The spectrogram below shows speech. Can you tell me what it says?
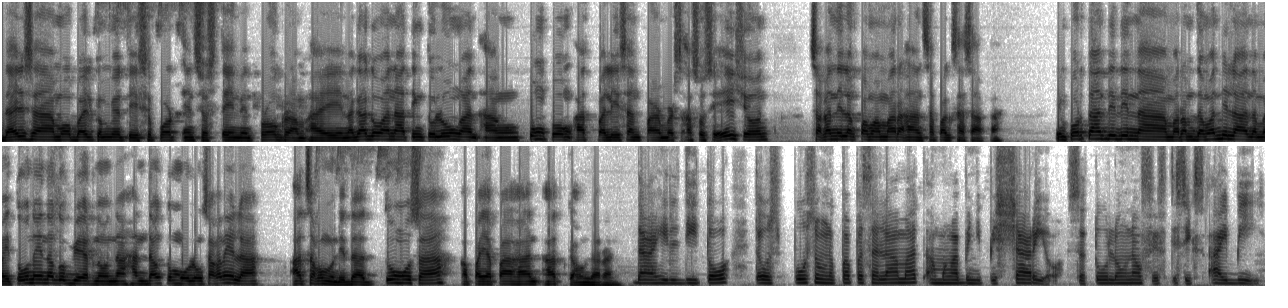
Dahil sa Mobile Community Support and Sustainment Program ay nagagawa nating tulungan ang Pungpong at Palisan Farmers Association sa kanilang pamamaraan sa pagsasaka. Importante din na maramdaman nila na may tunay na gobyerno na handang tumulong sa kanila at sa komunidad tungo sa kapayapaan at kaunlaran. Dahil dito, taos pusong nagpapasalamat ang mga benepisyaryo sa tulong ng 56IB.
